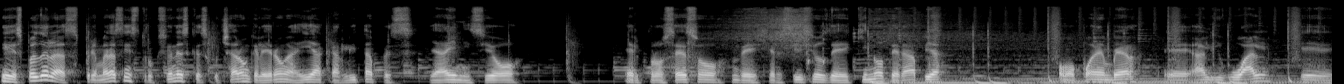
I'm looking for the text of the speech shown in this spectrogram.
Y después de las primeras instrucciones que escucharon que le dieron ahí a Carlita, pues ya inició el proceso de ejercicios de quinoterapia. Como pueden ver, eh, al igual que,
